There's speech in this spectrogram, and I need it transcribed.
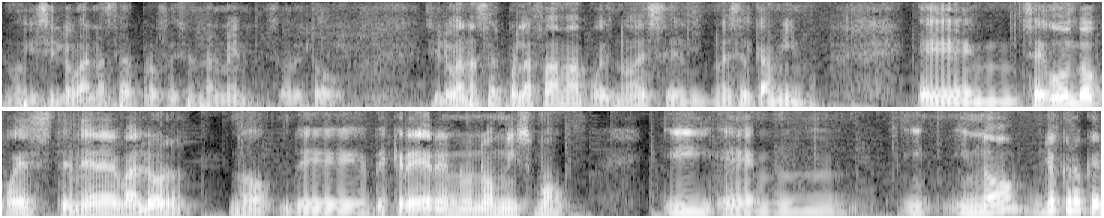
¿no? Y si lo van a hacer profesionalmente, sobre todo. Si lo van a hacer por la fama, pues no es el, no es el camino. Em, segundo, pues tener el valor, ¿no? De, creer en uno mismo em, y, y, no, yo creo que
